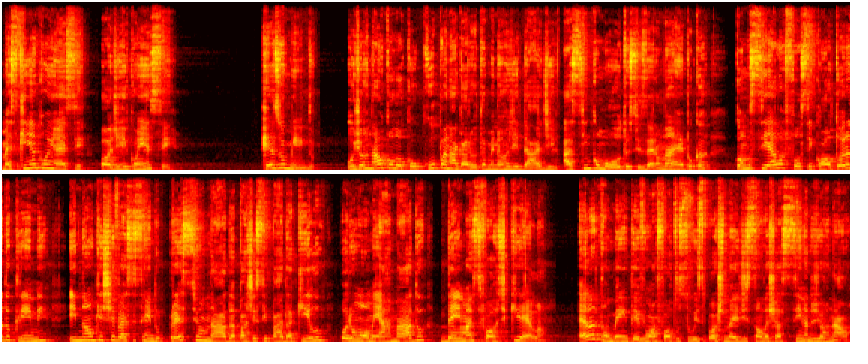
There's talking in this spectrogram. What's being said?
mas quem a conhece pode reconhecer. Resumindo, o jornal colocou culpa na garota menor de idade, assim como outros fizeram na época, como se ela fosse coautora do crime e não que estivesse sendo pressionada a participar daquilo por um homem armado bem mais forte que ela. Ela também teve uma foto sua exposta na edição da chacina do jornal.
